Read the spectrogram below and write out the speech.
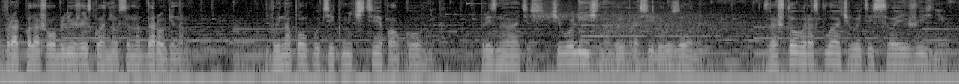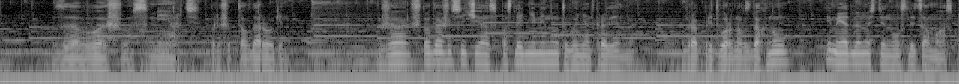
Враг подошел ближе и склонился над Дорогиным. «Вы на полпути к мечте, полковник. Признайтесь, чего лично вы просили у зоны?» За что вы расплачиваетесь своей жизнью?» «За вашу смерть», — прошептал Дорогин. «Жаль, что даже сейчас, в последние минуты, вы не откровенны». Враг притворно вздохнул и медленно стянул с лица маску.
